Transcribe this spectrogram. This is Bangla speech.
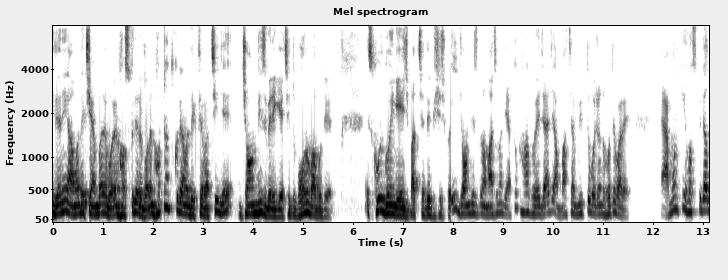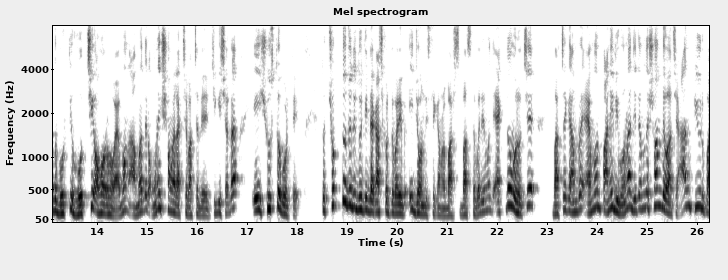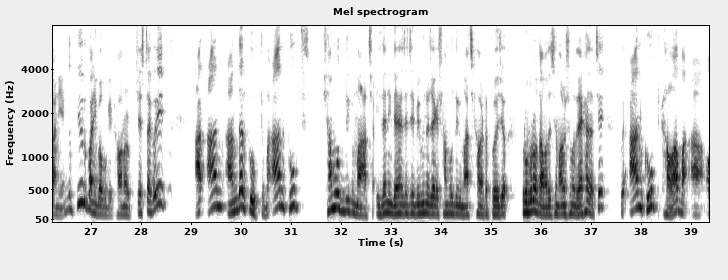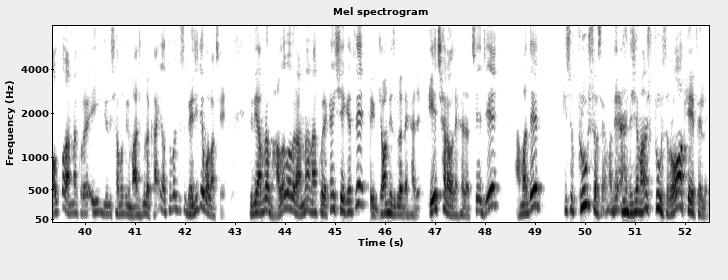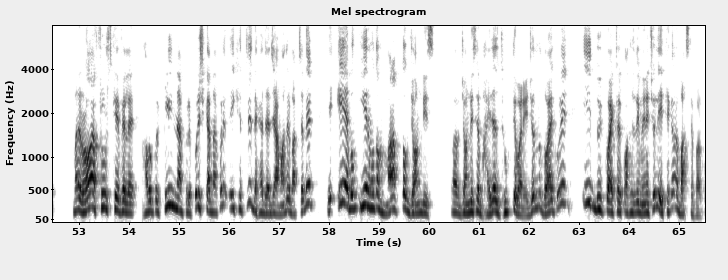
ইদানিং আমাদের চেম্বারে বলেন, হসপিটালে বলেন, হঠাৎ করে আমরা দেখতে পাচ্ছি যে জন্ডিস বেড়ে গিয়েছে, একটু বড় বাবুদের, স্কুল গোয়িং এজ বাচ্চাদের বিশেষ করে। এই জন্ডিসগুলো মাঝে মাঝে এত খারাপ হয়ে যায় যে বাচ্চার মৃত্যু পর্যন্ত হতে পারে। এমনকি হসপিটাল তো ভর্তি হচ্ছে অহরহ, এবং আমাদের অনেক সময় লাগছে বাচ্চাদের চিকিৎসাটা এই সুস্থ করতে। তো ছোট্ট যদি দুই তিনটা কাজ করতে পারি, এই জন্ডিস থেকে আমরা বাঁচ- বাঁচতে পারি। এর মধ্যে এক নম্বর হচ্ছে, বাচ্চাকে আমরা এমন পানি দিব না যেটার মধ্যে সন্দেহ আছে আনপিউর পানি, একদম পিওর পানি বাবুকে খাওয়ানোর চেষ্টা করি। আর আন আন্ডার কুকড বা আনকুকড সামুদ্রিক মাছ। ইদানিং দেখা যাচ্ছে যে বিভিন্ন জায়গায় সামুদ্রিক মাছ খাওয়া একটা প্রয়োজন, প্রবণতা আমাদের দেশের মানুষের মধ্যে দেখা যাচ্ছে। ওই আনকুকড খাওয়া বা অল্প রান্না করে এই যদি সামুদ্রিক মাছগুলো খাই অথবা কিছু ভেজিটেবল আছে, যদি আমরা ভালোভাবে রান্না না করে খাই, সেক্ষেত্রে এই জন্ডিসগুলো দেখা যায়। এছাড়াও দেখা যাচ্ছে যে আমাদের কিছু ফ্রুটস আছে, আমাদের দেশের মানুষ ফ্রুটস র খেয়ে ফেলে। মানে র ফ্রুটস খেয়ে ফেলে, ভালো করে ক্লিন না করে, পরিষ্কার না করে, এই ক্ষেত্রে দেখা যায় যে আমাদের বাচ্চাদের এ এবং ই এর মতো মারাত্মক জন্ডিস জন্ডিসের ভাইরাস ঢুকতে পারে। এই জন্য দয়া করে এই দুই কয়েকটার কথা যদি মেনে চলি এ থেকে আমরা বাঁচতে পারব।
